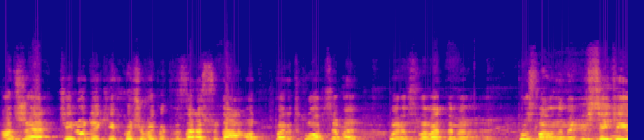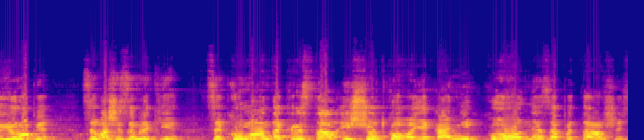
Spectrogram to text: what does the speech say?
адже ті люди, яких хочу викликати зараз сюди, от перед хлопцями, перед славетними е, прославленими і всій тій в Європі, це ваші земляки. Це команда Кристал із Чорткова, яка нікого не запитавшись,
